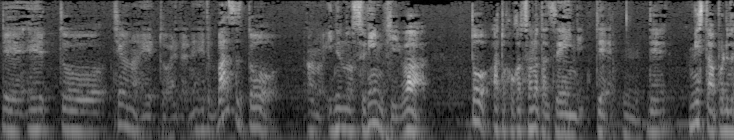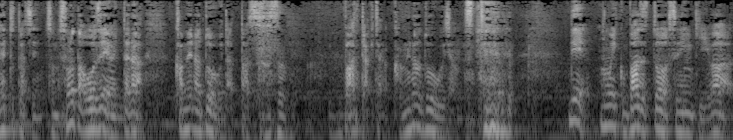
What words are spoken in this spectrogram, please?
う。でえーっと違うなえーっとあれだよね、えーっとバズとあの犬のスリンキーはとあと他その他全員で行って、うん。でミスターポリドヘッドたちそのその他大勢が行ったらカメラ道具だったって。バッて開けたらカメラ道具じゃんっつって。でもう一個バズとスリンキーは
